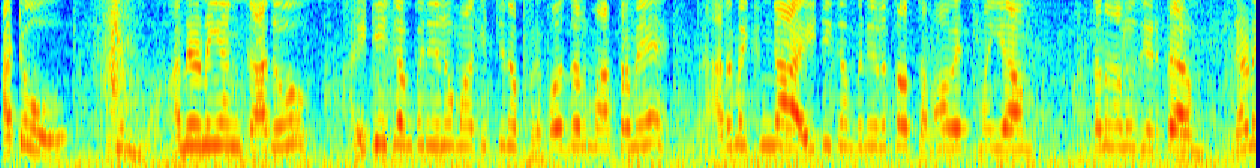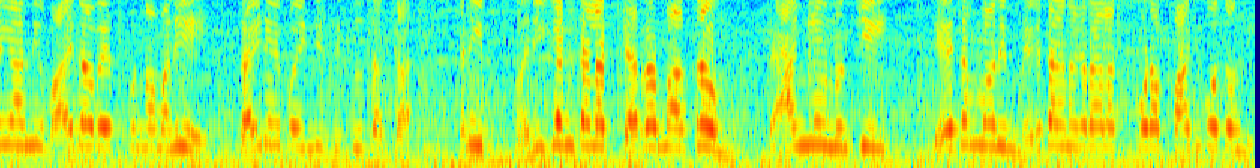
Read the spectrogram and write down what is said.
అటు ఇది మా నిర్ణయం కాదు ఐటీ కంపెనీలు మాకిచ్చిన ప్రపోజల్ మాత్రమే ప్రాథమికంగా ఐటీ కంపెనీలతో సమావేశమయ్యాం మంతనాలు జరిపాం నిర్ణయాన్ని వాయిదా వేసుకున్నామని సైడ్ అయిపోయింది సిద్ధు సర్కార్ కానీ పది గంటల టెర్రర్ మాత్రం బెంగళూరు నుంచి దేశంలోని మిగతా నగరాలకు కూడా పాకిపోతోంది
